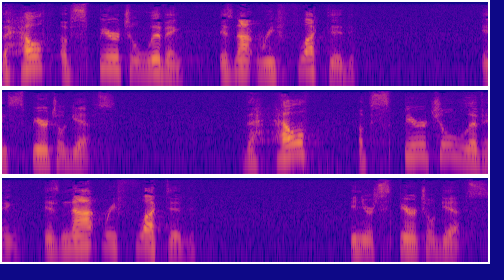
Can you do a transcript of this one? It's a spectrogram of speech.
The health of spiritual living is not reflected in spiritual gifts. The health of spiritual living is not reflected in your spiritual gifts,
